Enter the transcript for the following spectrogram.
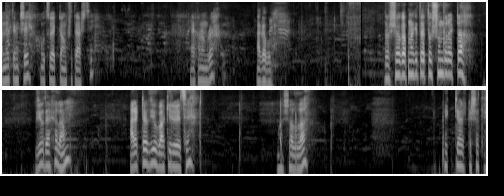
অনেকাংশে উঁচু একটা অংশতে আসছি। এখন আমরা আগাবো। দর্শক, আপনাকে তো এত সুন্দর একটা ভিউ দেখালাম। আরেকটা ভিউ বাকি রয়েছে। মাশাল্লাহ একটি আরেকটার সাথে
